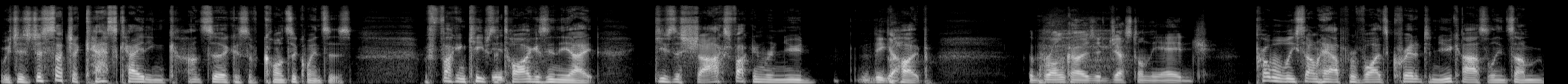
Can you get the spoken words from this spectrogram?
which is just such a cascading cunt circus of consequences. It fucking keeps the Tigers in the eight, gives the Sharks fucking renewed Vigor. hope. The Broncos are just on the edge. Probably somehow provides credit to Newcastle in some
